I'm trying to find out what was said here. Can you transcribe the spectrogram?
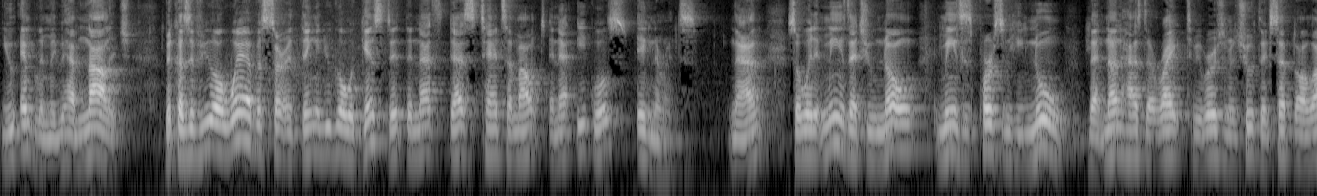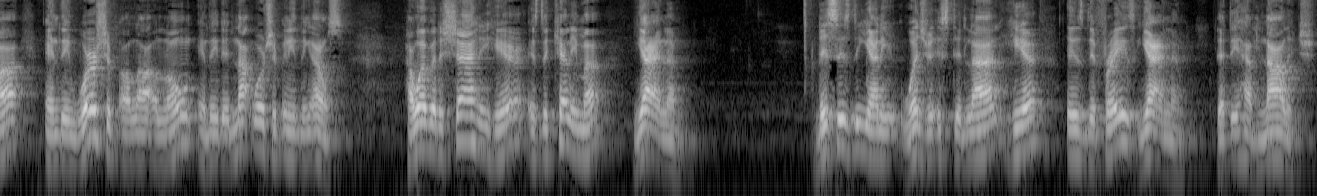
you implement, you have knowledge. Because if you're aware of a certain thing and you go against it, then that's that's tantamount and that equals ignorance. Now, so what it means that you know, it means this person he knew that none has the right to be worshipped in truth except Allah, and they worshipped Allah alone, and they did not worship anything else. However, the shahid here is the kalima ya'lam. This is the yani wajh istidlal here is the phrase ya'lam that they have knowledge.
